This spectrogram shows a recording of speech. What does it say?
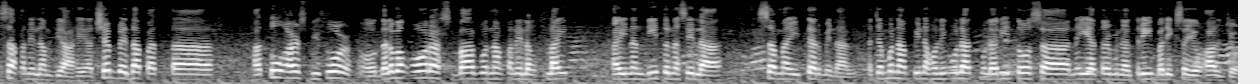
sa kanilang biyahe. At syempre dapat 2 hours before o dalawang oras bago ng kanilang flight ay nandito na sila sa may terminal. At yan muna ang pinahuling ulat mula rito sa NAIA Terminal 3. Balik sa iyo, Aljo.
